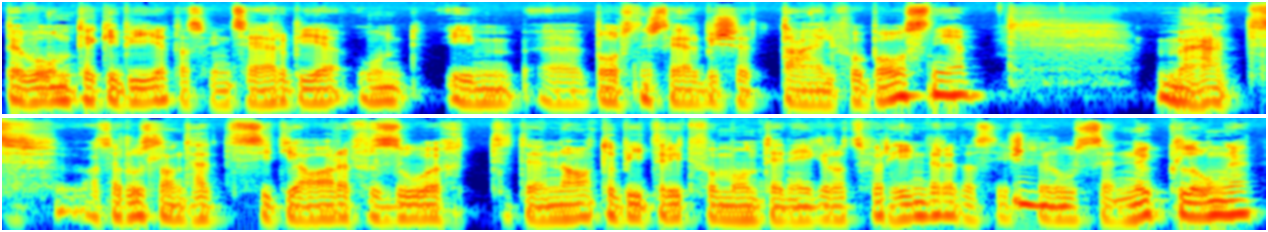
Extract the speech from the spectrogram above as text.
bewohnten Gebieten, also in Serbien und im äh, bosnisch-serbischen Teil von Bosnien. Man hat, also Russland hat seit Jahren versucht, den NATO-Beitritt von Montenegro zu verhindern. Das ist mhm. den Russen nicht gelungen.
